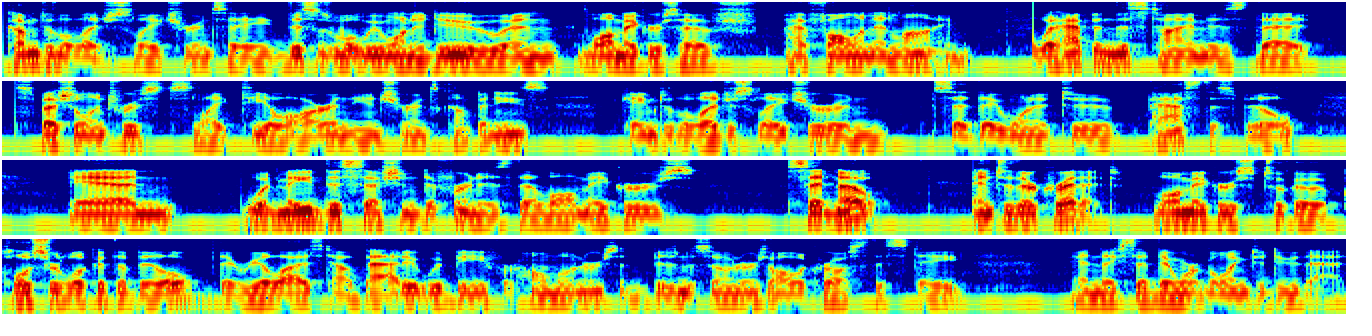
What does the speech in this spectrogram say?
come to the legislature and say, this is what we want to do, and lawmakers have, have fallen in line. What happened this time is that special interests like TLR and the insurance companies came to the legislature and said they wanted to pass this bill. And what made this session different is that lawmakers said no. And to their credit, lawmakers took a closer look at the bill. They realized how bad it would be for homeowners and business owners all across the state, and they said they weren't going to do that.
